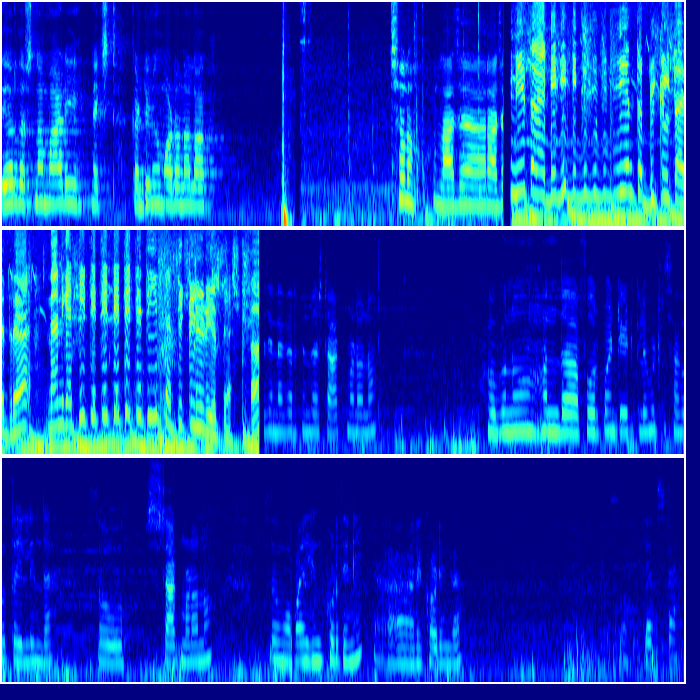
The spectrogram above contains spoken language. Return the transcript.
ದೇವ್ರ ದರ್ಶನ ಮಾಡಿ ನೆಕ್ಸ್ಟ್ ಕಂಟಿನ್ಯೂ ಮಾಡೋಣ ಲಾಕ್ ಚಲೋ ರಾಜ ರಾಜ. ತರ ಬಿಗಿ ಬಿಗಿ ಬಿಗಿ ಬಿಗಿ ಅಂತ ಬಿಕ್ಕಳ್ತಾ ಇದ್ರೆ ನನಗೆ ಟಿ ಟಿ ಟಿ ಟಿ ಟಿ ಟಿ ಟಿ ಅಂತ ತಿಕ್ಲಿ ಹಿಡಿಯುತ್ತೆ. ರಾಜನಗರದಿಂದ ಸ್ಟಾರ್ಟ್ ಮಾಡೋಣ. ಹೋಗೋನು ಒಂದು ಫೋರ್ ಪಾಯಿಂಟ್ ಏಯ್ಟ್ ಕಿಲೋಮೀಟರ್ಸ್ ಆಗುತ್ತೆ ಇಲ್ಲಿಂದ. ಸೊ ಸ್ಟಾರ್ಟ್ ಮಾಡೋಣ. ಸೊ ಮೊಬೈಲ್ ಹಿಂಗೆ ಕೊಡ್ತೀನಿ ರೆಕಾರ್ಡಿಂಗ ಸೊ ಸ್ಟಾರ್ಟ್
